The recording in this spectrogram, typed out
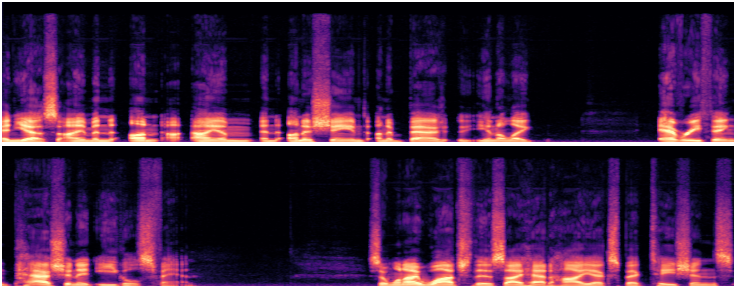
And yes, I'm an un, I am an unashamed, unabashed, you know, like everything passionate Eagles fan. So when I watched this, I had high expectations.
